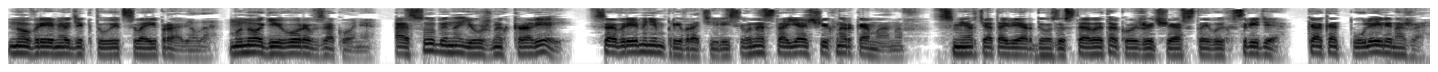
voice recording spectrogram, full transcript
но время диктует свои правила. Многие воры в законе, особенно южных кровей, со временем превратились в настоящих наркоманов. Смерть от овердоза стала такой же частой в их среде, как от пули или ножа.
